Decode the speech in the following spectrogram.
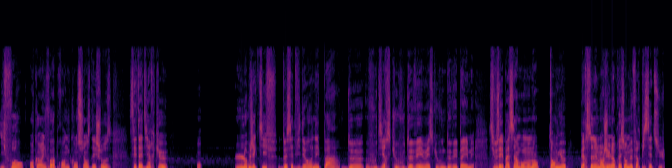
il faut, encore une fois, prendre conscience des choses. C'est-à-dire que l'objectif de cette vidéo n'est pas de vous dire ce que vous devez aimer, ce que vous ne devez pas aimer. Si vous avez passé un bon moment, tant mieux. Personnellement, j'ai eu l'impression de me faire pisser dessus.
